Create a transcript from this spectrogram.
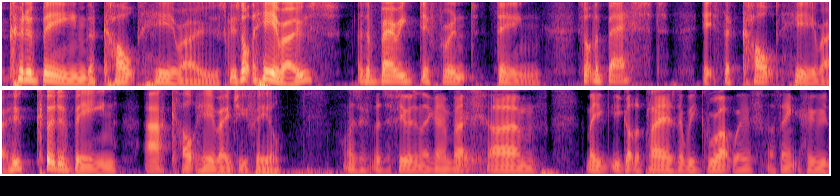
could have been the cult heroes? 'Cause it's not the heroes. That's a very different thing. It's not the best. It's the cult hero. Who could have been our cult hero? Do you feel? Well, there's, a, there's a few, isn't there, going back? Um, I mean, you got the players that we grew up with. I think who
